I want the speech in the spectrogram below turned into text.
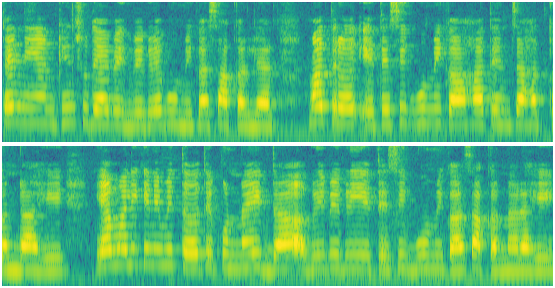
त्यांनी आणखीन सुद्धा वेगवेगळ्या भूमिका साकारल्यात. मात्र येत ऐतिहासिक भूमिका हा त्यांचा हातखंडा आहे. या मालिकेनिमित्त ते पुन्हा एकदा आगळीवेगळी ऐतिहासिक भूमिका साकारणार आहे.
